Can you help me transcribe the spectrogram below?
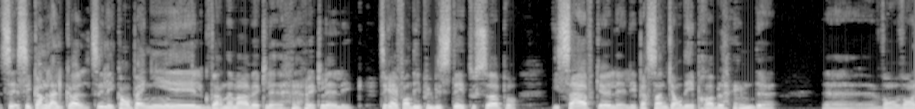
c'est c'est comme l'alcool, tu sais les compagnies et le gouvernement avec le avec le, les tu sais quand ils font des publicités et tout ça pour ils savent que les personnes qui ont des problèmes de euh, vont vont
